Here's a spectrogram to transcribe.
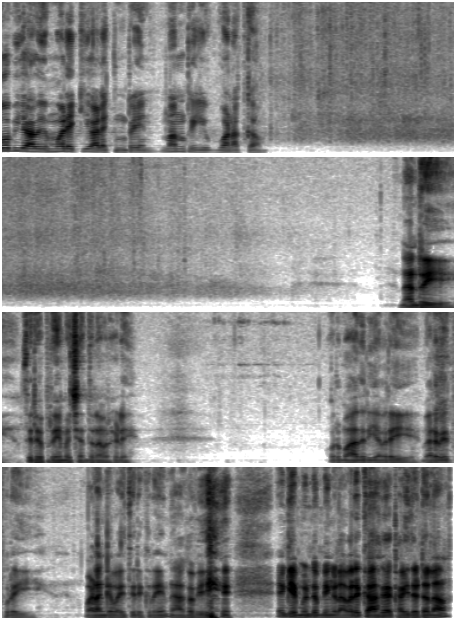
சோபியாவை மேடைக்கு அழைக்கின்றேன். நன்றி வணக்கம். நன்றி திரு பிரேமச்சந்திரன் அவர்களே. ஒரு மாதிரி அவரை வரவேற்புரை வழங்க வைத்திருக்கிறேன். ஆகவே எங்கே மீண்டும் நீங்கள் அவருக்காக கைதட்டலாம்.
